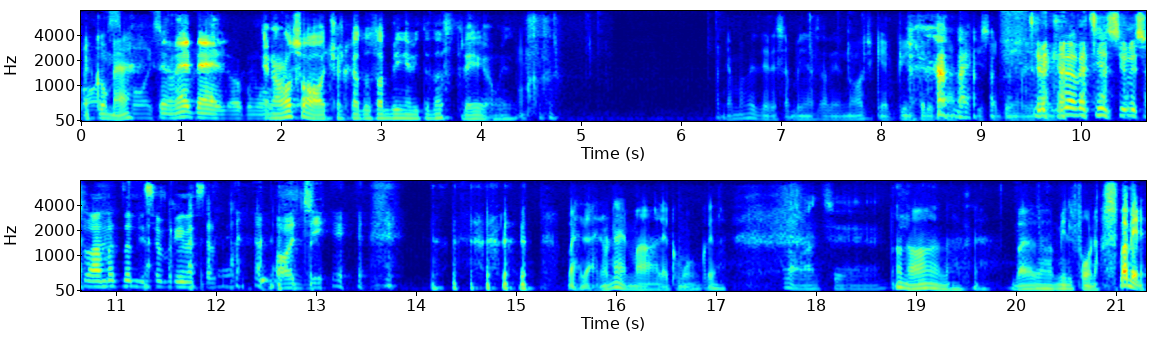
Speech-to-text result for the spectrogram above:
E com'è? boys, se non è bello E comunque. non lo so, ho cercato Sabrina Vita da strega. quindi- Andiamo a vedere Sabrina Salerno oggi che è più interessante di Sabrina. Cerca la recensione su Amazon di Sabrina Salerno. Oggi. Beh, dai, non è male comunque. No, anzi, No, no, no, eh, bella milfona. Va bene,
